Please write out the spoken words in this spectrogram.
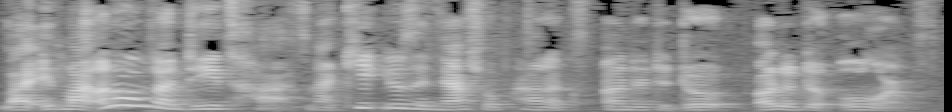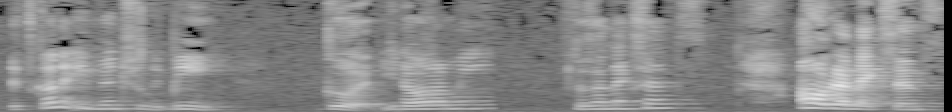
Like if my underarms are detoxed and I keep using natural products under the under the arms, it's gonna eventually be good. You know what I mean? Does that make sense? I hope that makes sense.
